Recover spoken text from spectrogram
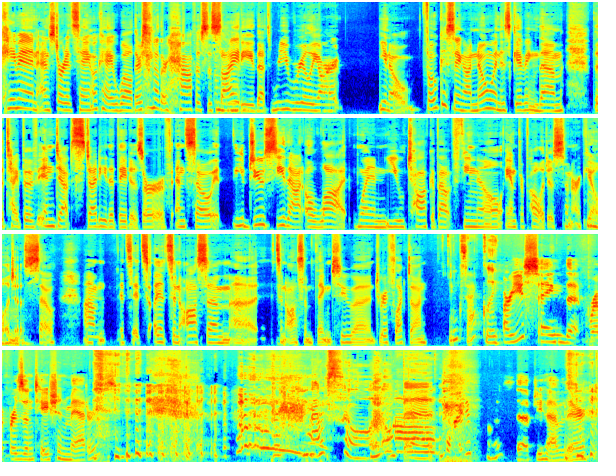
came in and started saying, okay, well, there's another half of society that we really aren't you know focusing on no one is giving them the type of in-depth study that they deserve and so it, you do see that a lot when you talk about female anthropologists and archaeologists so um, it's it's it's an awesome uh, it's an awesome thing to uh, to reflect on Exactly. Are you saying that representation matters? Perhaps a little. Quite a concept you have there.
